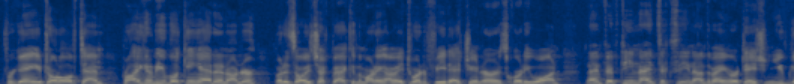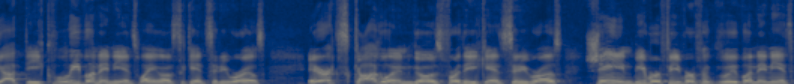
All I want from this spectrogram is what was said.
for getting a total of 10. Probably going to be looking at an under, but as always, check back in the morning on my Twitter feed at junior underscore 1 915, 916 on the bang rotation. You've got the Cleveland Indians playing against the Kansas City Royals. Eric Skoglund goes for the Kansas City Royals. Shane Bieber Fever for the Cleveland Indians.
